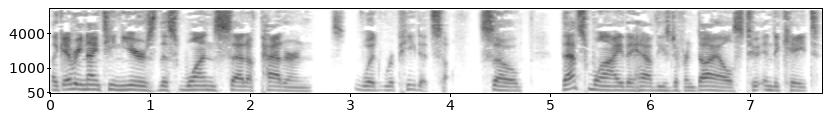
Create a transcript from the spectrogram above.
like every 19 years, this one set of patterns would repeat itself. So that's why they have these different dials to indicate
